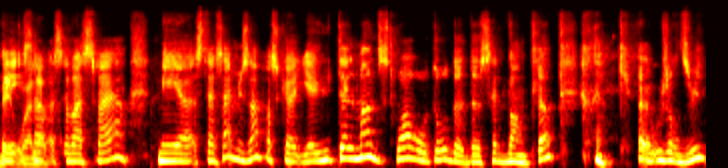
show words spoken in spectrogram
ben ça, va se faire. Mais euh, c'est assez amusant parce qu'il y a eu tellement d'histoires autour de, cette vente-là qu'aujourd'hui,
